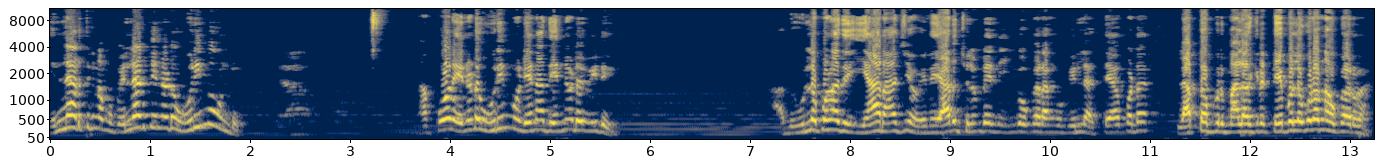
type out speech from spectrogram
எல்லா இடத்துக்கும் நம்ம எல்லா இடத்துக்கும் என்னோட உரிமை உண்டு. நான் போறேன் என்னோட உரிமை உண்டு ஏன்னா அது என்னோட வீடு. அது உள்ள போனா அது யார் ராஜ்யம்? என்ன யாரும் சொல்ல முடியாது நீ இங்க உட்கார அங்க இல்ல தேவைப்பட்ட லேப்டாப் மேல வைக்கிற டேபிள்ல கூட நான் உட்காருவேன்.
